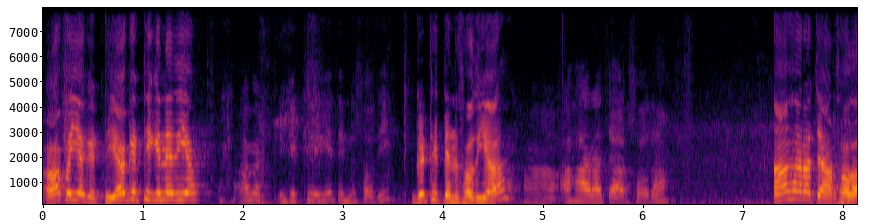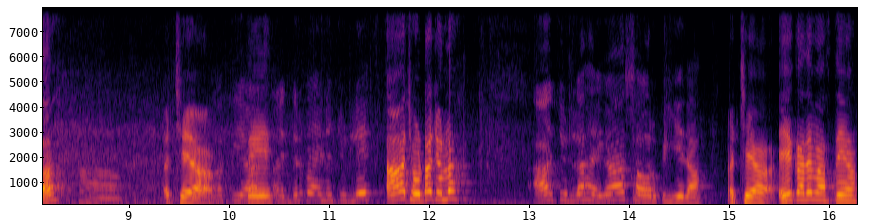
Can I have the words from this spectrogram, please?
ਆ ਪਈ ਆ ਗਿੱਠੀ। ਆ ਗਿੱਠੀ ਕਿੰਨੇ ਦੀ ਆ? ਆ ਗਿੱਠੀ ਹੈਗੀ 300 ਦੀ। ਗਿੱਠੀ 300 ਦੀ ਆ। ਹਾਂ ਆ ਹਾਰਾ 400 ਦਾ। ਆ ਹਰਾ 400 ਦਾ। ਹਾਂ। ਅੱਛਾ ਬਾਕੀ ਆ ਤੇ ਇੱਧਰ ਪਏ ਨੇ ਚੁੱਲ੍ਹੇ। ਆ ਛੋਟਾ ਚੁੱਲਾ ਆ ਚੁੱਲ੍ਹਾ ਹੈਗਾ 100 ਰੁਪਏ ਦਾ। ਅੱਛਾ ਇਹ ਕਾਦੇ ਵਾਸਤੇ ਆ?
